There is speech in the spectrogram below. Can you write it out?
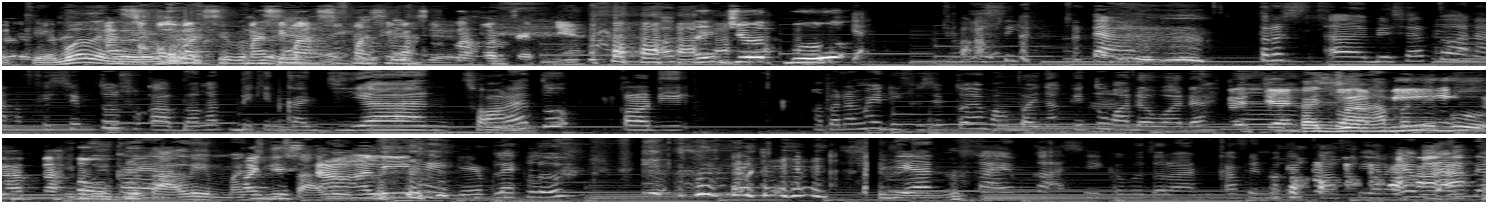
oke. Boleh, Masuk boleh. masih, masih masuk, masih masuk lah konsepnya. Oke. Lanjut, Bu. terima kasih Nah, terus eh, biasanya tuh anak-anak FISIP tuh suka banget bikin kajian soalnya Hmm. tuh kalau di apa namanya di FISIP tuh emang banyak itu wadah-wadahnya. Kajian Kajian apa nih, Bu? atau Kayak talim, majelis Majelis talim. Geblek lu. Kajian KMK sih kebetulan kafir makin kafir. Eh bercanda.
